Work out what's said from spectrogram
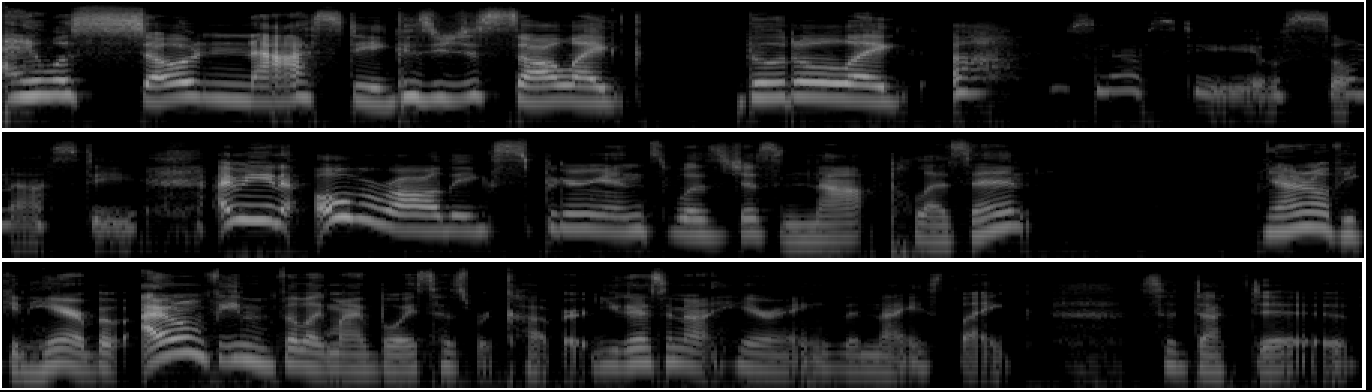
And it was so nasty because you just saw like the little like oh, it was nasty. It was so nasty. I mean, overall the experience was just not pleasant. I don't know if you can hear, but I don't even feel like my voice has recovered. You guys are not hearing the nice, like, seductive,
